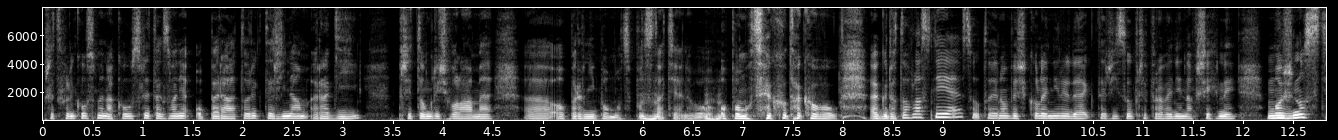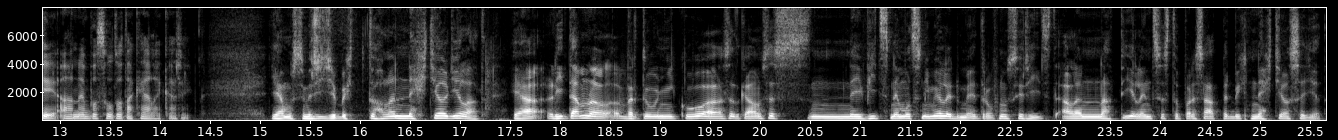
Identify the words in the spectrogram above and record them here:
Před chvilkou jsme nakousli takzvaně operátory, kteří nám radí při tom, když voláme uh, o první pomoc v podstatě, mm-hmm. nebo mm-hmm. o pomoc jako takovou. Kdo to vlastně je? Jsou to jenom vyškolení lidé, kteří jsou připraveni na všechny možnosti, a nebo jsou to také lékaři? Já musím říct, že bych tohle nechtěl dělat. Já lítám na vrtulníku a setkávám se s nejvíc nemocnými lidmi, troufnu si říct, ale na té lince 155 bych nechtěl sedět.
